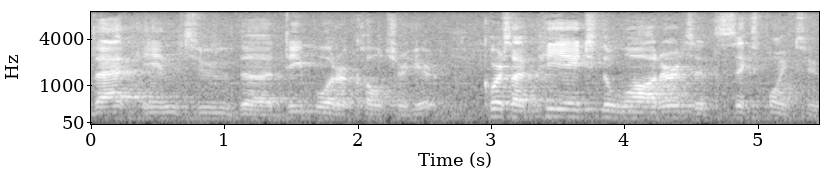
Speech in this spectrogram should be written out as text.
that into the deep water culture here. Of course, I've pH the water, it's at 6.2.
